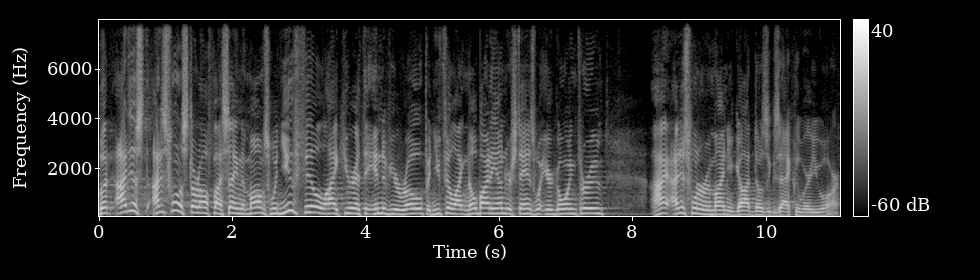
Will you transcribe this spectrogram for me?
But I just, I just want to start off by saying that, moms, when you feel like you're at the end of your rope and you feel like nobody understands what you're going through, I, I just want to remind you God knows exactly where you are.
